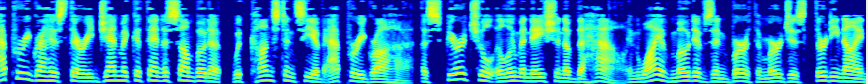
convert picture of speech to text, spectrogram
Aparigrahasthari Janmakathanasambodha, with constancy of aparigraha, a spiritual illumination of the how and why of motives and birth emerges. 39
